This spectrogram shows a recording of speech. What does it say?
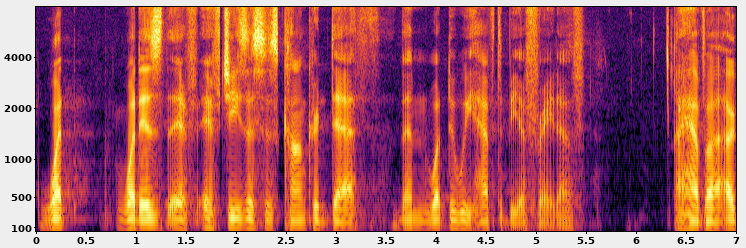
what, what is, if, if Jesus has conquered death, then what do we have to be afraid of? I have a,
